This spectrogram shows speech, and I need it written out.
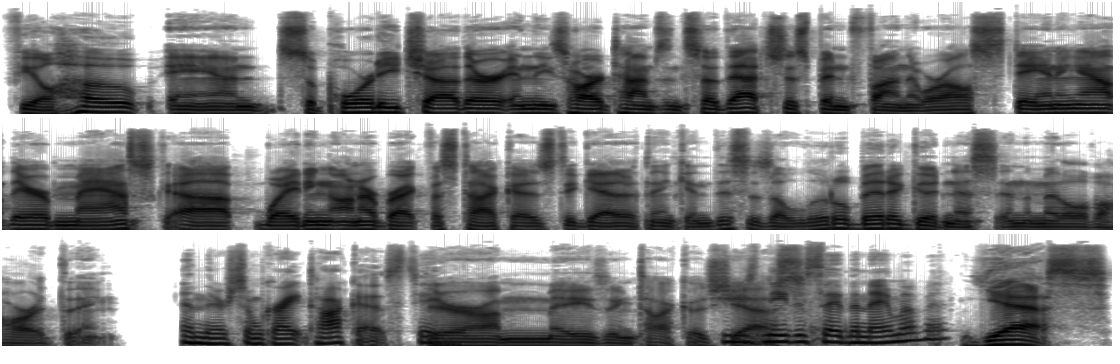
feel hope and support each other in these hard times. And so that's just been fun that we're all standing out there, masked up, waiting on our breakfast tacos together, thinking this is a little bit of goodness in the middle of a hard thing. And there's some great tacos too. They're amazing tacos. You yes. just need to say the name of it? Yes.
